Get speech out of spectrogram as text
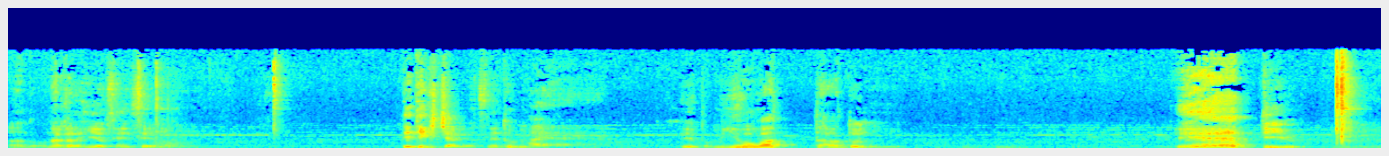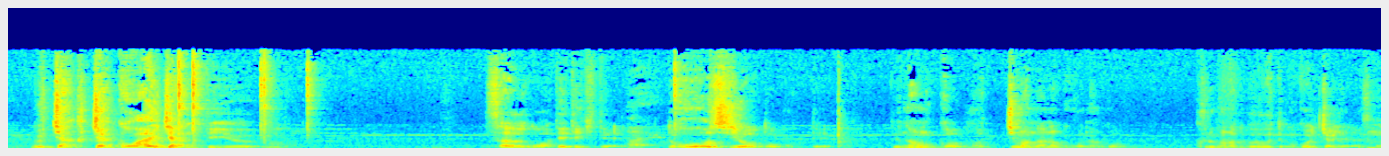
あの中田秀夫先生の。出てきちゃうやつね特に、はいはいはい。でやっぱ見終わった後にえーっていう。むちゃくちゃ怖いじゃんっていう。貞子が出てきて、はい。どうしようと思って。でなんかマッチマン7個がなんか車のブーって向こう行っちゃうじゃないですか、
